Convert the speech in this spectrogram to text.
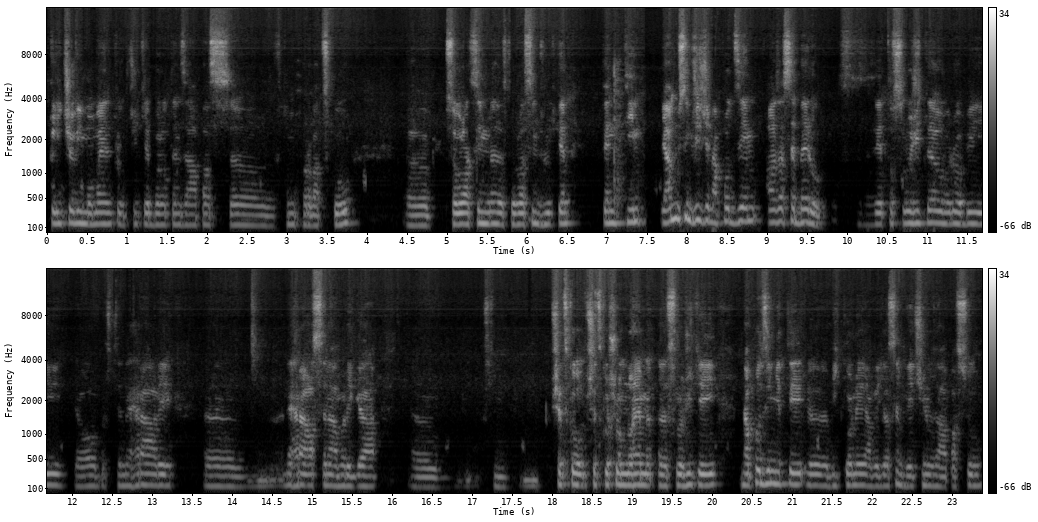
klíčový moment určitě byl ten zápas eh, v tom Chorvatsku. Eh, souhlasím, souhlasím s Luďkem. Ten tým, já musím říct, že na podzim, ale zase beru. Je to složité období, jo, prostě nehráli, nehrála se nám liga, všecko, všecko šlo mnohem složitěji. Na podzimě ty eh, výkony, já viděl jsem většinu zápasů,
